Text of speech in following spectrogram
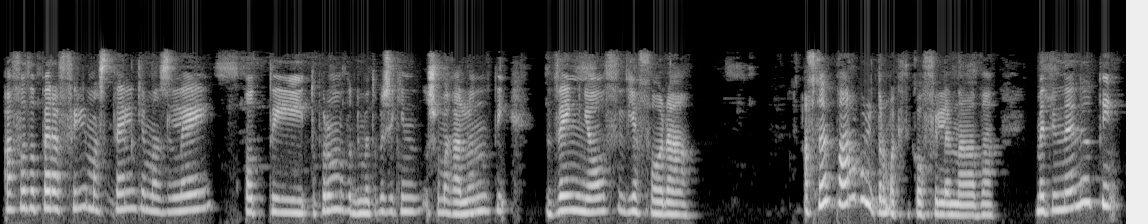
Αφού εδώ πέρα φίλη μας στέλνει και μας λέει ότι το πρόβλημα που αντιμετωπίζει εκείνη όσο μεγαλώνει ότι δεν νιώθει διαφορά. Αυτό είναι πάρα πολύ τρομακτικό φιλενάδα. Με την έννοια ότι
